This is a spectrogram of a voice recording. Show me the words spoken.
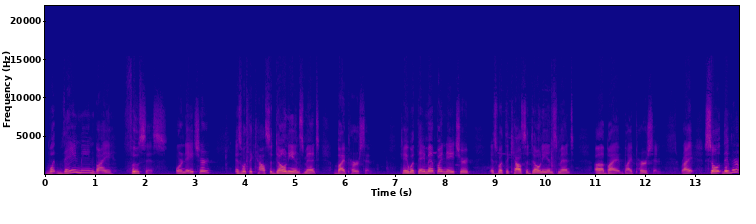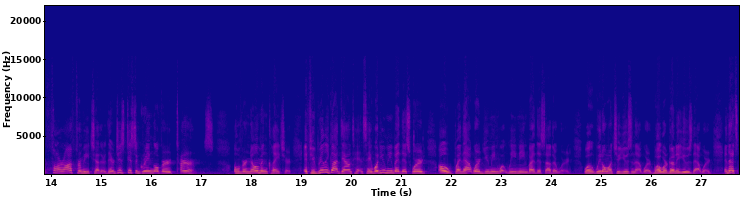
what they mean by phusis, or nature, is what the Chalcedonians meant by person. Okay, what they meant by nature is what the Chalcedonians meant uh, by, by person right? So they weren't far off from each other. They're just disagreeing over terms, over nomenclature. If you really got down to it and say, what do you mean by this word? Oh, by that word, you mean what we mean by this other word. Well, we don't want you using that word. Well, we're going to use that word. And that's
